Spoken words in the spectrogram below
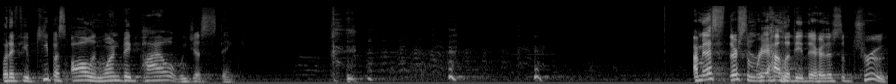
But if you keep us all in one big pile, we just stink. I mean, there's some reality there, there's some truth.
